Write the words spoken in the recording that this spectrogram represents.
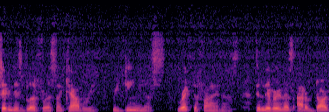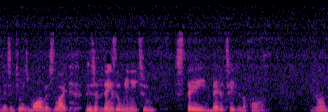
shedding His blood for us on Calvary, redeeming us, rectifying us, delivering us out of darkness into His marvelous light. These are the things that we need to stay meditating upon. You know,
